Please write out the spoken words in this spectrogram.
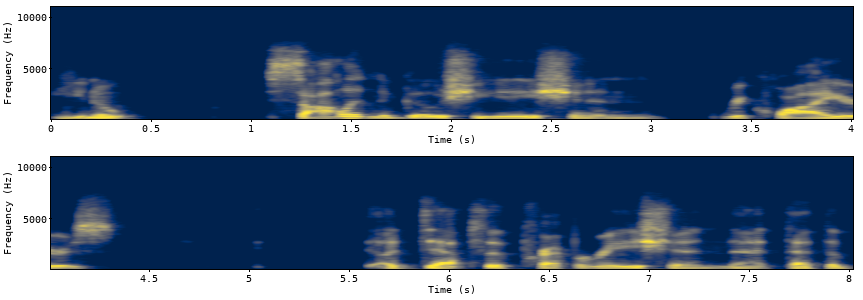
you know solid negotiation requires a depth of preparation that that the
